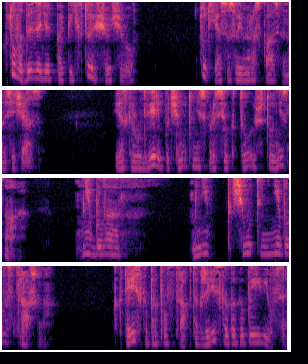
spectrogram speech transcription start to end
Кто воды зайдет попить, кто еще чего. Тут я со своими рассказами, но сейчас... Я открыл дверь и почему-то не спросил, кто и что, не знаю. Мне было... Мне почему-то не было страшно. Как-то резко пропал страх, так же резко, как и появился.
